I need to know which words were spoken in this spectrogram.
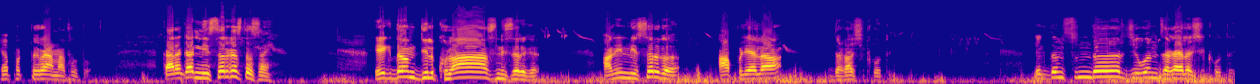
ह्या फक्त रानात होतो. कारण का निसर्गच तसा आहे. एकदम दिलखुलास निसर्ग आणि निसर्ग आपल्याला धडा शिकवतोय. एकदम सुंदर जीवन जगायला शिकवतोय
